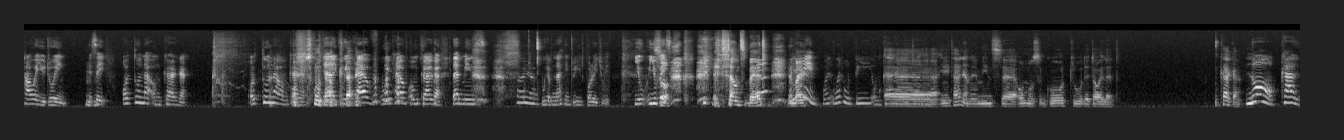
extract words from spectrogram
"How are you doing?" They say, "Otuna umkaga." Otuna umkaga. Otuna Yeah, like we have we have umkaga. That means Oh, yeah. we have nothing to eat porridge with. You you So, it sounds bad. What in do my, you mean? What what would be umkaga in Italian? Uh, in Italian, it means uh, almost go to the toilet. Caca. No, caga.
